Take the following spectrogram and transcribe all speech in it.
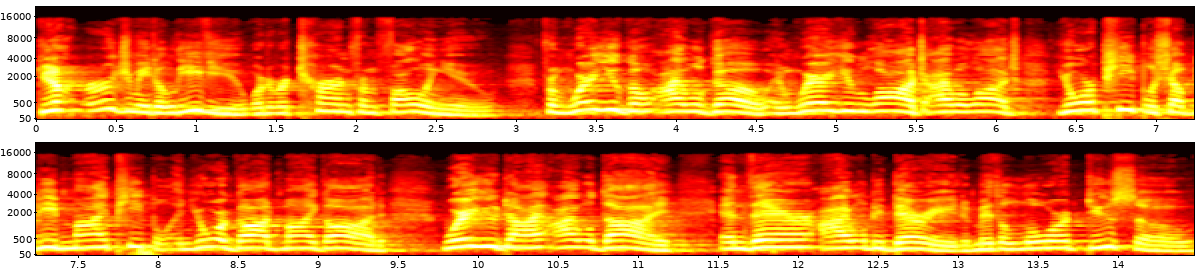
Do not urge me to leave you or to return from following you. From where you go, I will go, and where you lodge, I will lodge. Your people shall be my people, and your God my God. Where you die, I will die, and there I will be buried. May the Lord do so,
